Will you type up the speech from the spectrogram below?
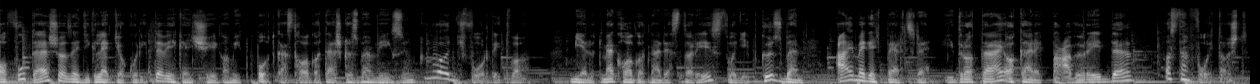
A futás az egyik leggyakoribb tevékenység, amit podcast hallgatás közben végzünk, vagy fordítva. Mielőtt meghallgatnád ezt a részt, vagy épp közben, állj meg egy percre, hidratálj, akár egy powerade aztán folytasd.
